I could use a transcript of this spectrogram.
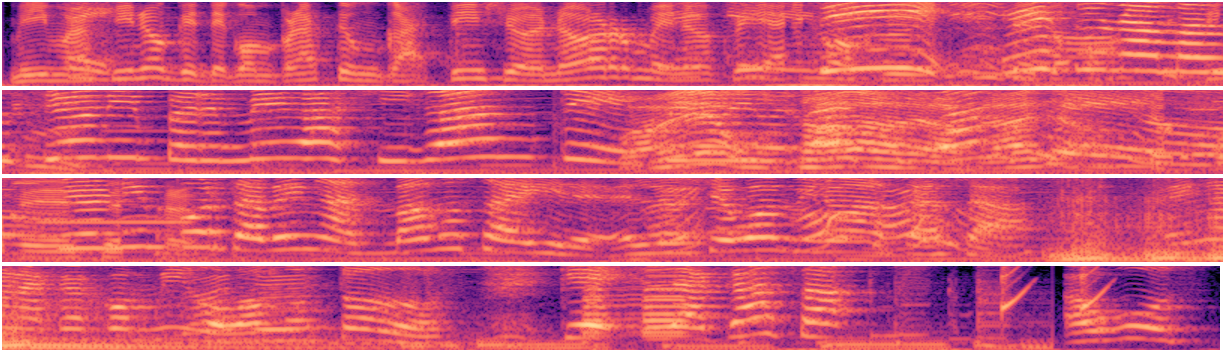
Me imagino que te compraste un castillo enorme, no sé, algo Sí, es una mansión hiper mega gigante. A mí me pero de gustaba verdad la de la gigante. playa. No Pero importa, vengan, vamos a ir. Lo llevo a mi nueva casa. Vengan acá conmigo, vamos todos. Que la casa. August,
